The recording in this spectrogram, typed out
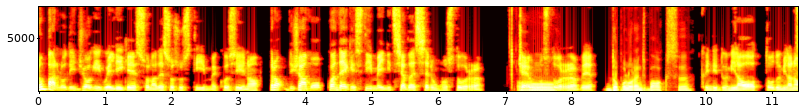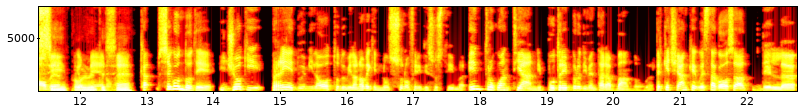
Non parlo dei giochi quelli che sono adesso su Steam e così, no? Però diciamo, quando è che Steam è iniziato a essere uno store? Cioè oh, uno store per... dopo l'Orange Box? quindi 2008 2009 sì probabilmente sì. eh, ca- secondo te i giochi pre 2008 2009 che non sono finiti su Steam entro quanti anni potrebbero diventare abandonware perché c'è anche questa cosa del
